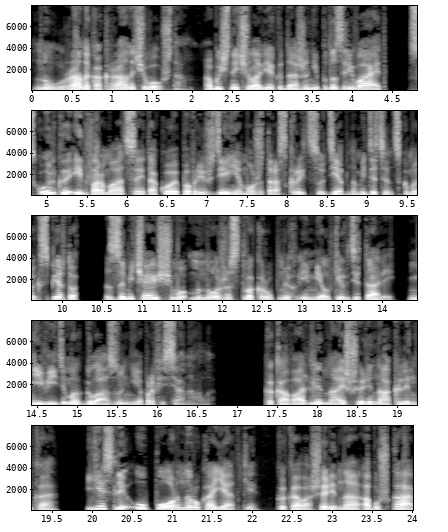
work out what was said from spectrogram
Ну, рана как рана, чего уж там. Обычный человек даже не подозревает, сколько информации такое повреждение может раскрыть судебно-медицинскому эксперту, замечающему множество крупных и мелких деталей, невидимых глазу непрофессионала. Какова длина и ширина клинка? Есть ли упор на рукоятке? какова ширина обушка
